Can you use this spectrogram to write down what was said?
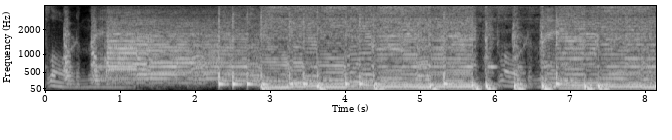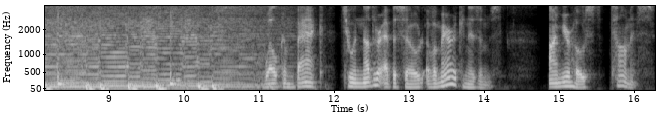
Florida man. Florida man. Welcome back to another episode of Americanisms. I'm your host, Thomas.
